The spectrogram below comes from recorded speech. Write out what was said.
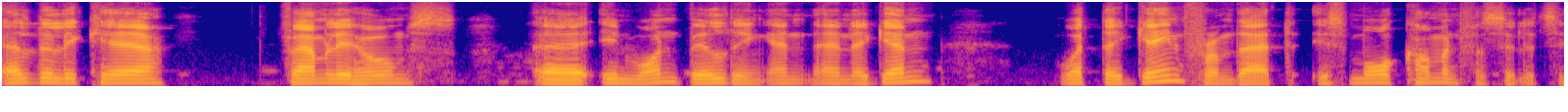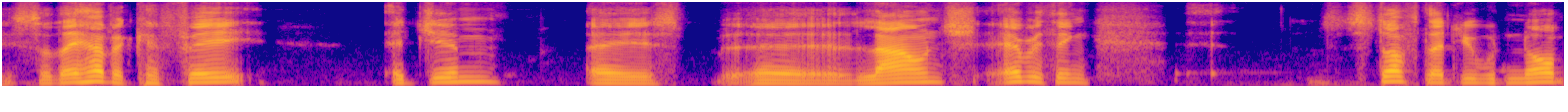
elderly care, family homes uh, in one building, and and again, what they gain from that is more common facilities. So they have a cafe, a gym, a, a lounge, everything, stuff that you would not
